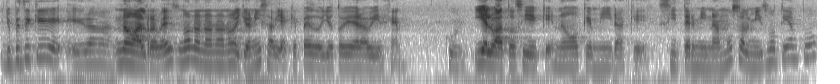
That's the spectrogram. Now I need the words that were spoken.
Yo pensé que era No, al revés. No, no, no, no, no. Yo ni sabía qué pedo. Yo todavía era virgen. cool. Y el vato así de que no, que mira, que si terminamos al mismo tiempo,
